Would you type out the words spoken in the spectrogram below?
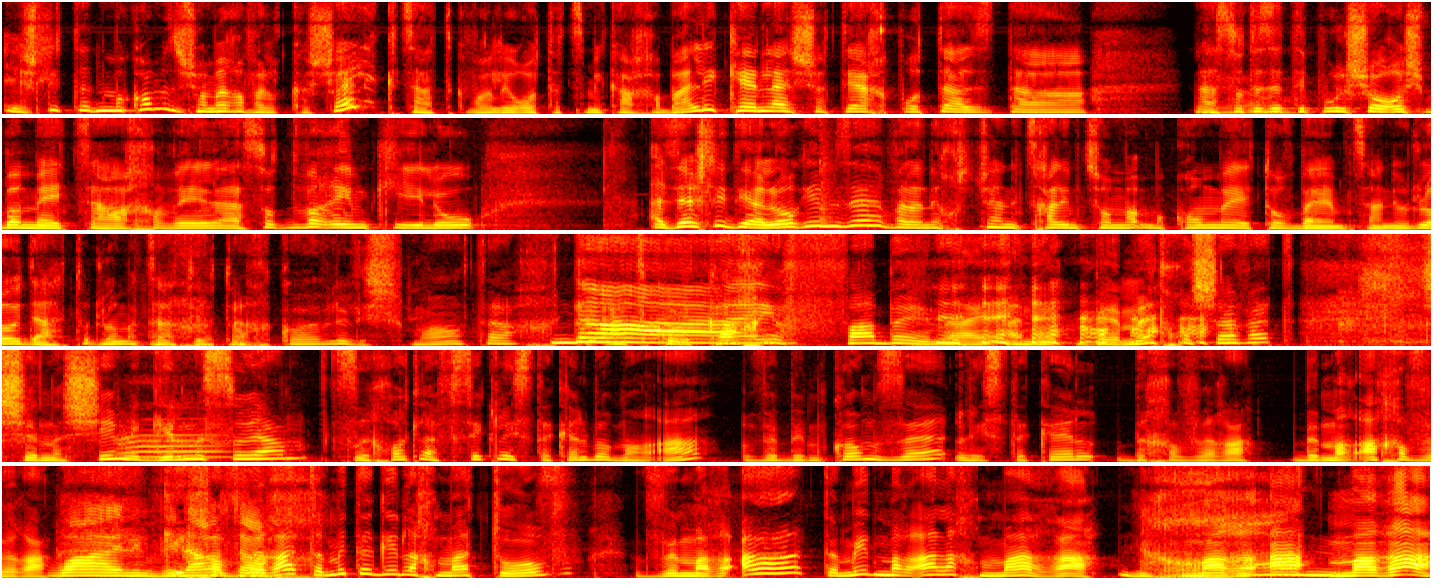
יש לי את המקום הזה שאומר, אבל קשה לי קצת כבר לראות את עצמי ככה. בא לי כן לשטח פרוטז, לעשות איזה טיפול שורש במצח, ולעשות דברים כאילו... אז יש לי דיאלוג עם זה, אבל אני חושבת שאני צריכה למצוא מקום uh, טוב באמצע, אני עוד לא יודעת, עוד לא מצאתי אותו. איך כואב לי לשמוע אותך. די. את כל כך יפה בעיניי. אני באמת חושבת שנשים מגיל מסוים צריכות להפסיק להסתכל במראה, ובמקום זה להסתכל בחברה, במראה חברה. וואי, אני מבינה אותך. כי חברה תמיד תגיד לך מה טוב, ומראה תמיד מראה לך מה רע. נכון. מראה, מראה.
